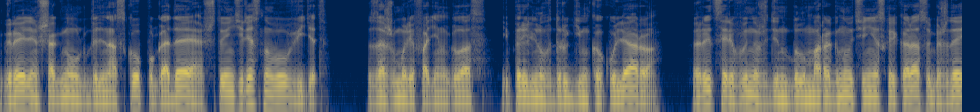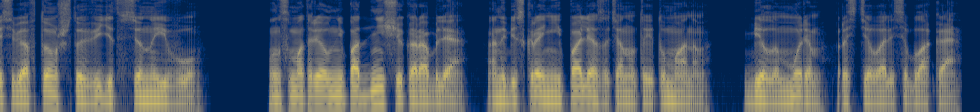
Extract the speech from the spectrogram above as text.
Грейлин шагнул к дальноскопу, гадая, что интересного увидит. Зажмурив один глаз и прильнув другим к окуляру, рыцарь вынужден был моргнуть и несколько раз убеждая себя в том, что видит все наяву. Он смотрел не под днище корабля, а на бескрайние поля, затянутые туманом. Белым морем расстилались облака.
